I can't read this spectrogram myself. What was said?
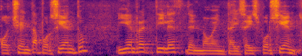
80% y en reptiles del 96%.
